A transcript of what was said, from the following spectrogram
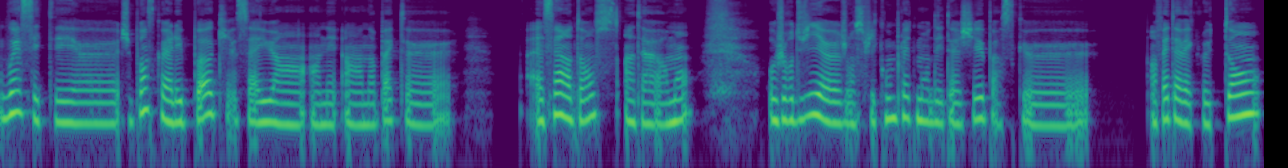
Ouais, c'était, heu, je pense qu'à l'époque, ça a eu un un é un impact, heu, assez intense intérieurement. Aujourd'hui, heu, j'en suis complètement détachée parce qu'en fait, avec le temps,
